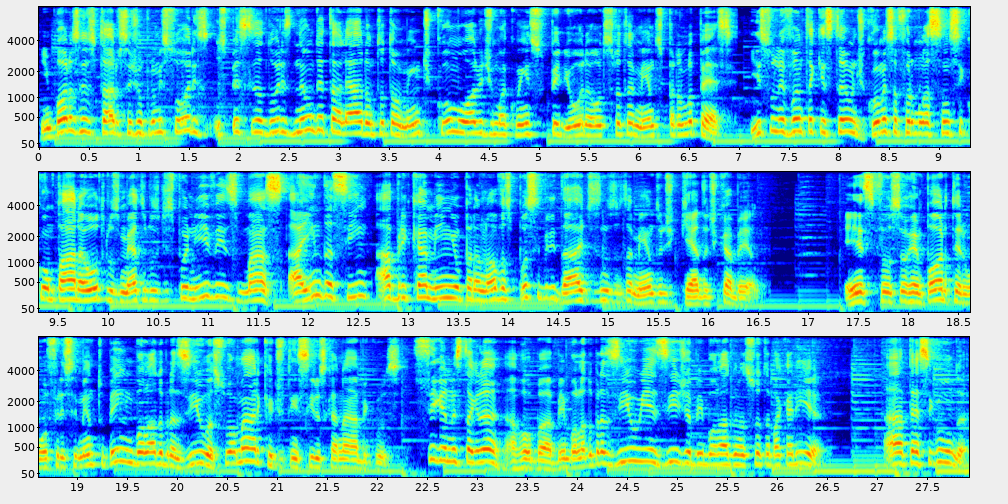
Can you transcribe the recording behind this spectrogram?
Embora os resultados sejam promissores, os pesquisadores não detalharam totalmente como o óleo de maconha é superior a outros tratamentos para alopecia. Isso levanta a questão de como essa formulação se compara a outros métodos disponíveis, mas ainda assim abre caminho para novas possibilidades no tratamento de queda de cabelo. Esse foi o seu repórter, um oferecimento bem embolado Brasil, a sua marca de utensílios canábicos. Siga no Instagram, arroba e exija Bem Bolado na sua tabacaria. Até segunda!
